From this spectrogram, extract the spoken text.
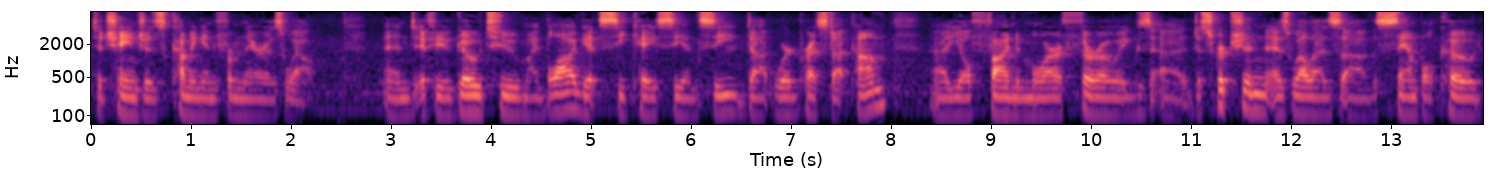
to changes coming in from there as well. And if you go to my blog at ckcnc.wordpress.com, uh, you'll find a more thorough uh, description as well as uh, the sample code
